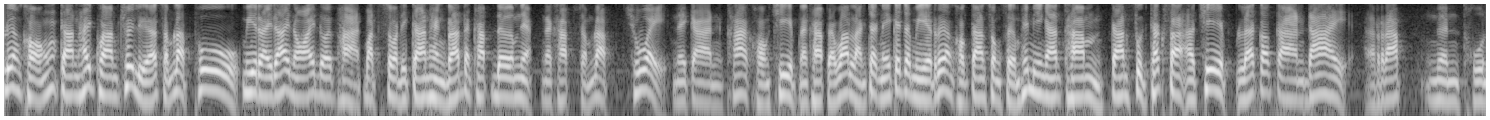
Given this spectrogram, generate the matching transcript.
เรื่องของการให้ความช่วยเหลือสำหรับผู้มีรายได้น้อยโดยผ่านบัตรสวัสดิการแห่งรัฐนะครับเดิมเนี่ยนะครับสำหรับช่วยในการค่าของชีพนะครับแต่ว่าหลังจากนี้ก็จะมีเรื่องของการส่งเสริมให้มีงานทำการฝึกทักษะอาชีพ และก็การได้รับ เงินทุน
